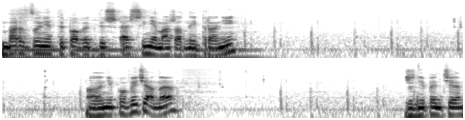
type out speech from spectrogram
Bardzo nietypowy, gdyż Ashley nie ma żadnej broni. Ale nie powiedziane, że nie będzie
